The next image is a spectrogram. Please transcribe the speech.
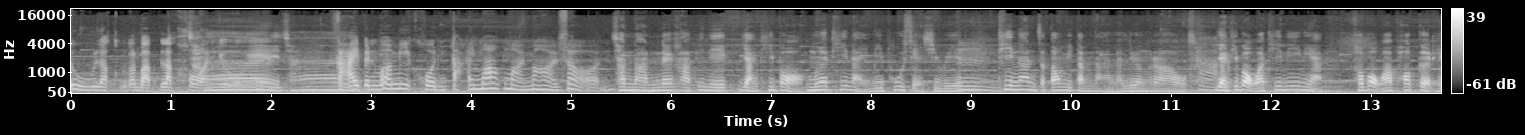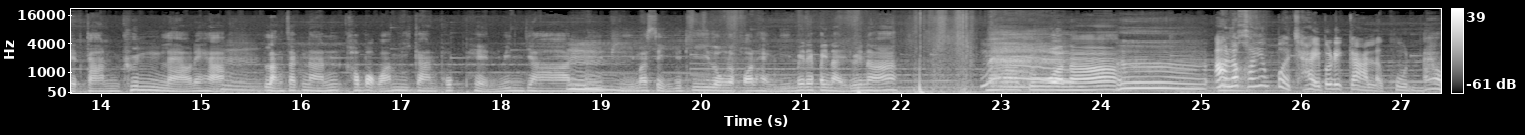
ดูละแบบละครอยู่ไงใช่ใช่กลายเป็นว่ามีคนตายมากมายมหาศาลฉะนั้นนะคะพี่นิกอย่างที่บอกเมื่อที่ไหนมีผู้เสียชีวิตอืมที่นั่นจะต้องมีตำนานและเรื่องเราใช่อย่างที่บอกว่าที่นี่เนี่ยเขาบอกว่าพอเกิดเหตุการณ์ขึ้นแล้วนะคะอืมหลังจากนั้นเขาบอกว่ามีการพบเห็นวิญญาณอืมมีผีมาสิงอยู่ที่โรงละครแห่งนี้ไม่ได้ไปไหนด้วยนะ น่ากลัวนะเอออ้าวแล้วเขายังเปิดใช้บริการเหรอคุณ อ้าว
